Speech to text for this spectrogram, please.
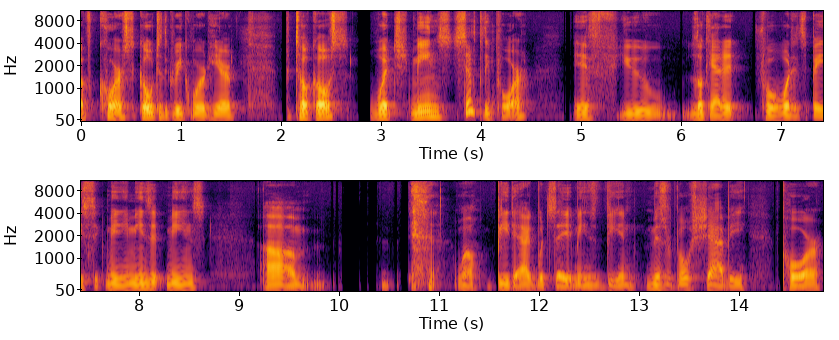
of course, go to the Greek word here, ptokos, which means simply poor. If you look at it for what its basic meaning means, it means, um, well, BDAG would say it means being miserable, shabby, poor,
